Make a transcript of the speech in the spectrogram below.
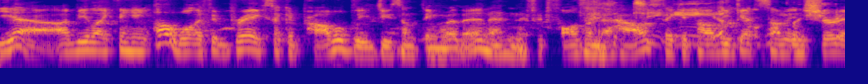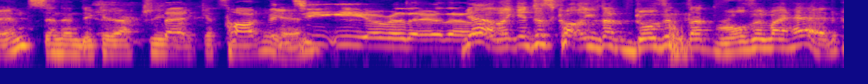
Yeah, I'd be like thinking, oh well, if it breaks, I could probably do something with it, and if it falls in the house, they could probably get some insurance, and then they could actually That like get some money in. TE over there though. Yeah, like it just co- that goes in that rolls in my head,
